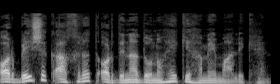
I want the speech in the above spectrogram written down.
اور بے شک آخرت اور دنا دونوں ہے کہ ہمیں مالک ہیں۔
